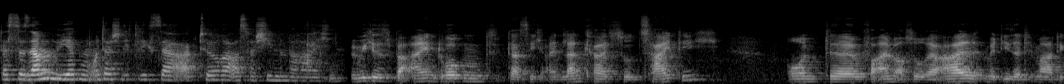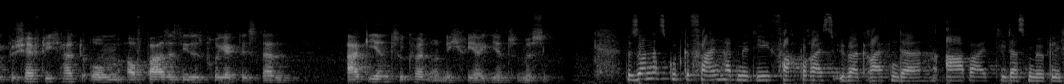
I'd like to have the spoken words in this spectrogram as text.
Das Zusammenwirken unterschiedlichster Akteure aus verschiedenen Bereichen. Für mich ist es beeindruckend, dass sich ein Landkreis so zeitig und äh, vor allem auch so real mit dieser Thematik beschäftigt hat, um auf Basis dieses Projektes dann agieren zu können und nicht reagieren zu müssen. Besonders gut gefallen hat mir die fachbereichsübergreifende Arbeit, die das möglich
